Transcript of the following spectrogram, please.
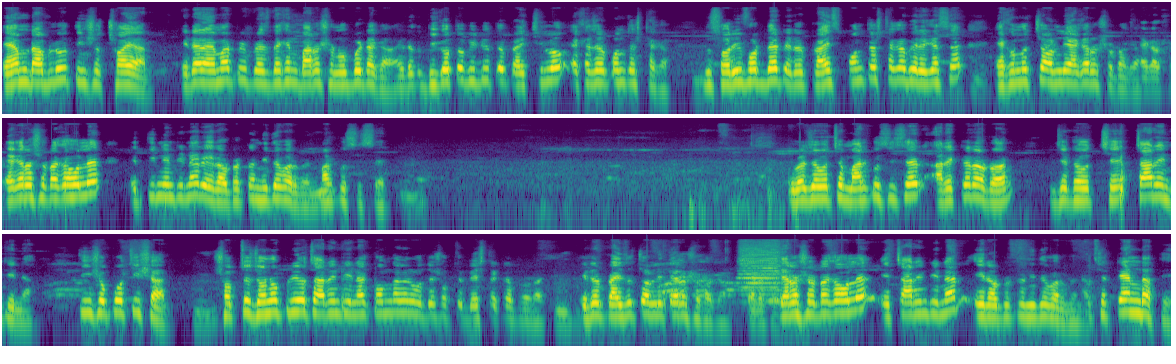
এম ডাব্লিউ তিনশো ছয় আর এটার এমআরপি প্রাইস দেখেন বারোশো নব্বই টাকা। এটা তো বিগত ভিডিওতে প্রাইস ছিল এক হাজার পঞ্চাশ টাকা। সরি ফর দ্যাট এটার প্রাইস পঞ্চাশ টাকা বেড়ে গেছে। এখন হচ্ছে অনলি এগারোশো টাকা। এগারোশো। টাকা হলে তিন এন্টিনার এই রাউটারটা নিতে পারবেন মার্কোসিসের এবার যা হচ্ছে মার্কোসিসের আরেকটা রাউটার যেটা হচ্ছে চার এন্টিনা তিনশো পঁচিশ আর। সবচেয়ে জনপ্রিয় চার এন্টিনা কম দামের মধ্যে সবচেয়ে বেস্ট একটা প্রোডাক্ট এটার প্রাইস হচ্ছে অনলি তেরোশো টাকা। তেরোশো টাকা। হলে এই চার ইঞ্চিনার এই রাউটারটা নিতে পারবেন। হচ্ছে টেন্ডাতে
